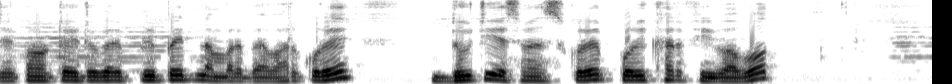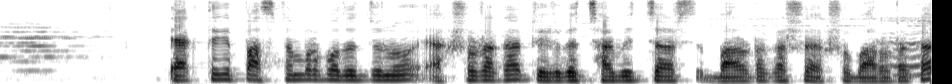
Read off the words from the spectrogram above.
যে কোনো টেলিটকের প্রিপেড নাম্বার ব্যবহার করে দুইটি এস করে পরীক্ষার ফি বাবদ এক থেকে পাঁচ নম্বর পদের জন্য একশো টাকা টেলিটকের সার্ভিস চার্জ বারো টাকা সহ একশো বারো টাকা।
